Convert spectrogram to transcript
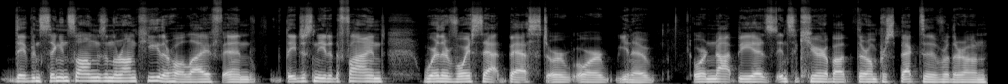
they've been singing songs in the wrong key their whole life and they just needed to find where their voice sat best or or you know or not be as insecure about their own perspective or their own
